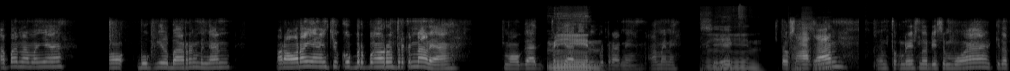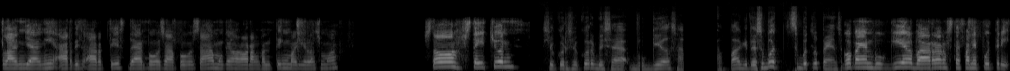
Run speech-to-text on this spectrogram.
apa namanya? Oh, Bugil bareng dengan orang-orang yang cukup berpengaruh dan terkenal ya. Semoga terjadi Amin. ini beneran ya. Amin ya. Asik. Min. Kita usahakan untuk Desnudi semua kita telanjangi artis-artis dan pengusaha-pengusaha mungkin orang-orang penting bagi lo semua. So, stay tune. Syukur-syukur bisa bugil sama apa gitu. Sebut sebut lu pengen Gue pengen Bugil bareng Stefani Putri.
